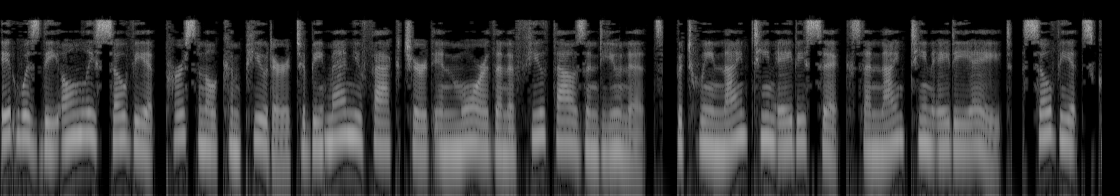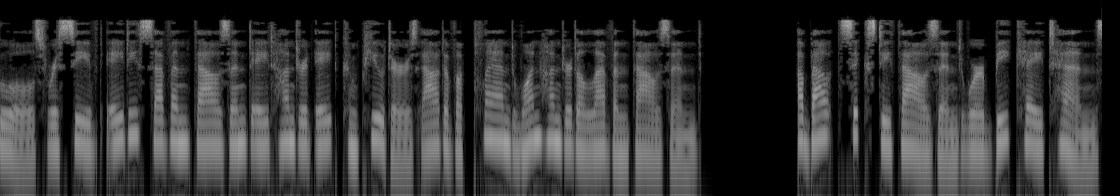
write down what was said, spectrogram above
It was the only Soviet personal computer to be manufactured in more than a few thousand units. Between 1986 and 1988, Soviet schools received 87,808 computers out of a planned 111,000. About 60,000 were BK-10s,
